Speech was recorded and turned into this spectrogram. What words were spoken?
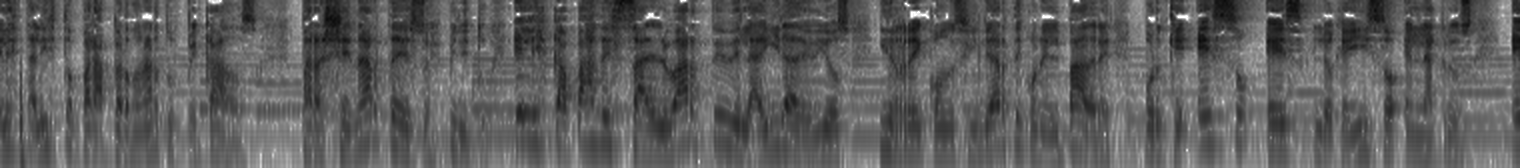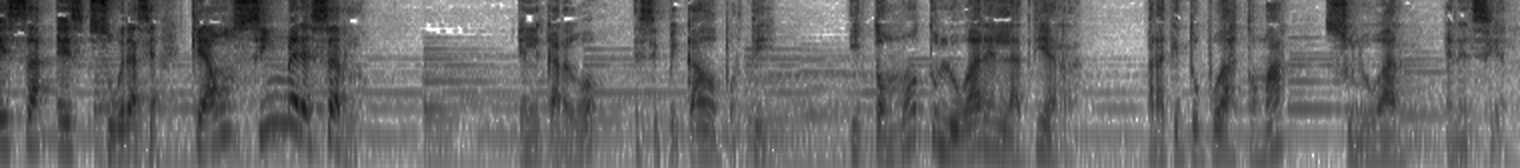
él está listo para perdonar tus pecados, para llenarte de su espíritu. Él es capaz de salvarte de la ira de Dios y reconciliarte con el Padre, porque eso es lo que hizo en la cruz. Esa es su gracia, que aún sin merecerlo, Él cargó ese pecado por ti y tomó tu lugar en la tierra para que tú puedas tomar su lugar en el cielo.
